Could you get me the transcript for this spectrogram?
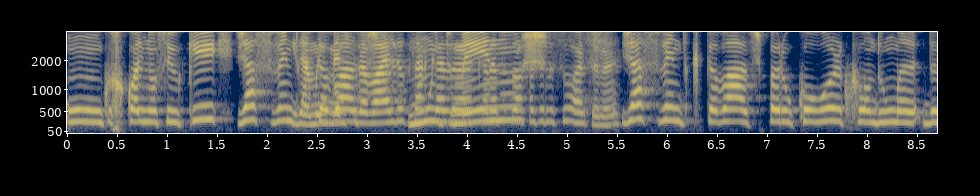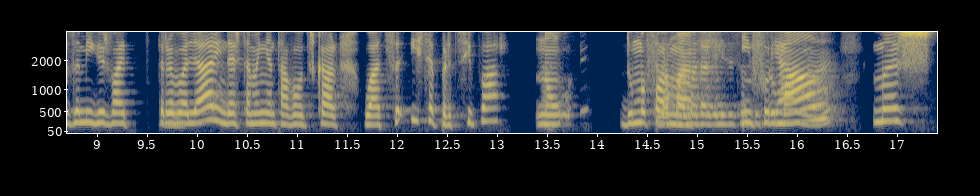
um que recolhe não sei o quê, já se vende E dá muito menos cabazes- trabalho do que está muito cada, cada menos. pessoa a fazer na sua horta, não é? Já se vende que cabazes para o co-work onde uma das amigas vai trabalhar, ainda esta manhã estavam a trocar o WhatsApp. Isto é participar, não, de uma É uma forma, informal, social, é? mas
